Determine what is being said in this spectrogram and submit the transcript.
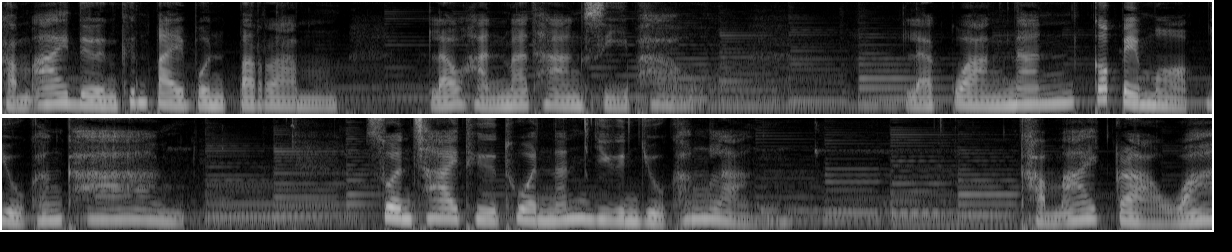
คำอ้ายเดินขึ้นไปบนปรำแล้วหันมาทางสีเผาและกวางนั้นก็ไปหมอบอยู่ข้างๆ ส่วนชายถือทวนนั้นยืนอยู่ข้างหลังคำอ้ายกล่าวว่า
